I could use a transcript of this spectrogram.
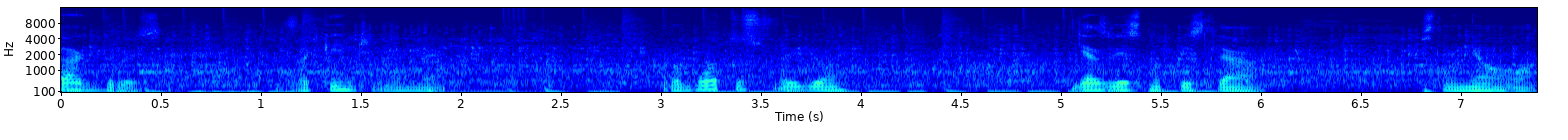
Так, друзі, закінчили ми роботу свою. Я, звісно, після, після нього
